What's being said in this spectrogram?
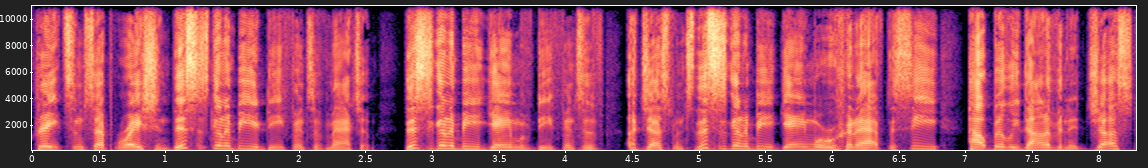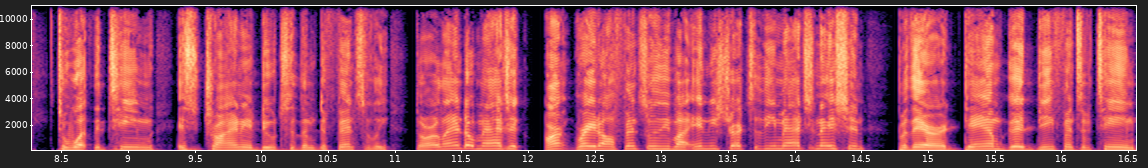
create some separation. This is going to be a defensive matchup. This is going to be a game of defensive adjustments. This is going to be a game where we're going to have to see how Billy Donovan adjusts to what the team is trying to do to them defensively. The Orlando Magic aren't great offensively by any stretch of the imagination, but they're a damn good defensive team,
